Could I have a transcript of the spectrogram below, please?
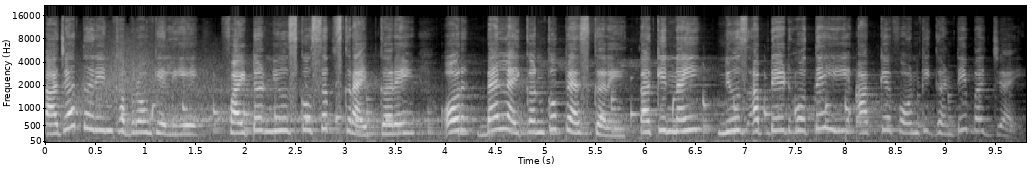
ताज़ा तरीन खबरों के लिए फाइटर न्यूज़ को सब्सक्राइब करें और बेल आइकन को प्रेस करें ताकि नई न्यूज़ अपडेट होते ही आपके फ़ोन की घंटी बज जाए।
